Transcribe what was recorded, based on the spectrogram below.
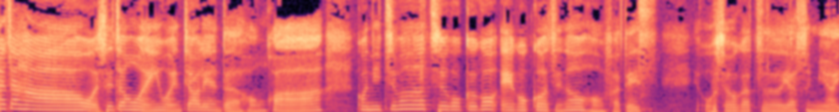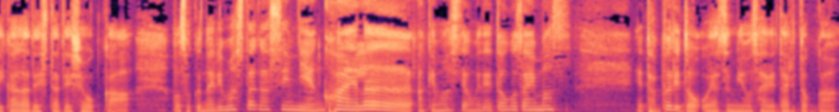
大家好，我是中文英文教練的本華。こんにちは、中国語、英語講師の本華です。お正月休みはいかがでしたでしょうか？遅くなりましたが、新年快乐明けましておめでとうございます。たっぷりとお休みをされたりとか、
